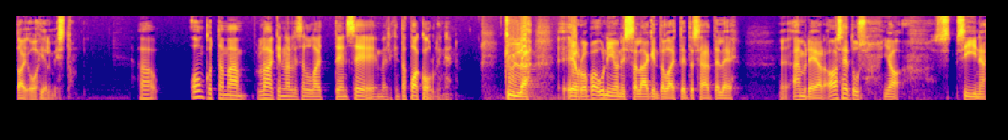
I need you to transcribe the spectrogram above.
tai ohjelmisto. onko tämä lääkinnällisen laitteen CE-merkintä pakollinen? Kyllä. Euroopan unionissa lääkintälaitteita säätelee MDR-asetus ja siinä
